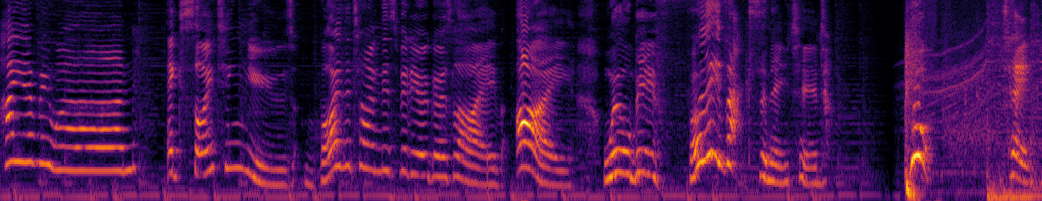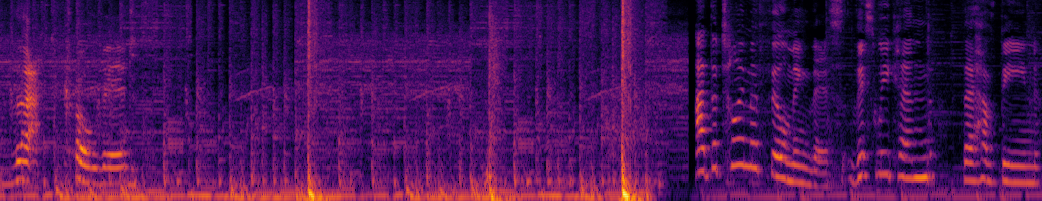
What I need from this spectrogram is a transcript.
Hi everyone! Exciting news! By the time this video goes live, I will be fully vaccinated! Take that, COVID! At the time of filming this, this weekend there have been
